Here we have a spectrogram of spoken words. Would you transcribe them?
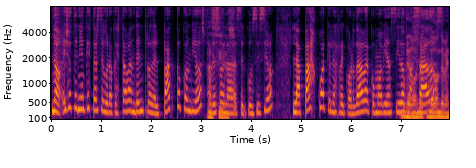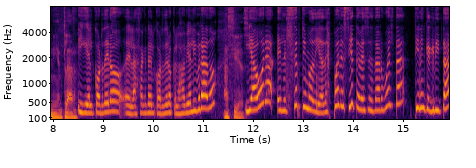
No, ellos tenían que estar seguros que estaban dentro del pacto con Dios, por eso la circuncisión. La Pascua que les recordaba cómo habían sido pasados. de dónde venían, claro. Y el cordero, eh, la sangre del cordero que los había librado. Así es. Y ahora, en el séptimo día, después de siete veces dar vuelta, tienen que gritar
